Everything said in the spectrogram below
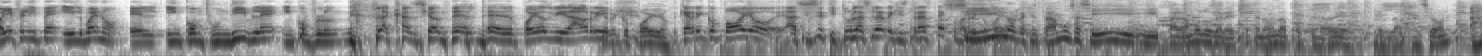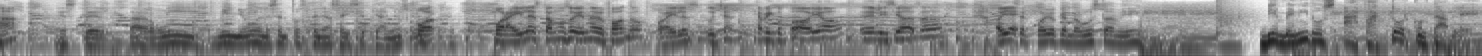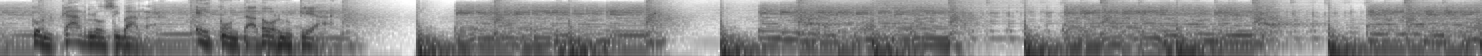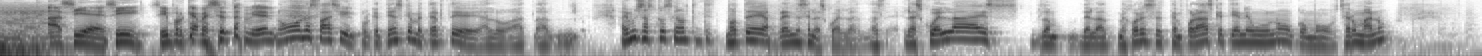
Oye, Felipe, y bueno, el inconfundible, la canción de, Pollos Vidaurri. Qué rico pollo. Qué rico pollo. Así se titula, ¿así le registraste? sí, lo registramos así y, pagamos los derechos, tenemos la propiedad de, la canción. Ajá. Este, un niño en ese entonces tenía 6, 7 años. Por, por ahí le estamos oyendo de fondo, por ahí le escucha. Qué rico pollo, qué delicioso. Oye. Es el pollo que me gusta a mí. Bienvenidos a Factor Contable con Carlos Ibarra, el contador nuclear. Así es, sí, sí, porque a veces también... No, no es fácil, porque tienes que meterte a lo... hay muchas cosas que no te, no te, aprendes en la escuela. La, escuela es de las mejores temporadas que tiene uno como ser humano,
